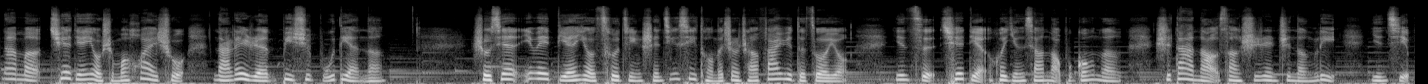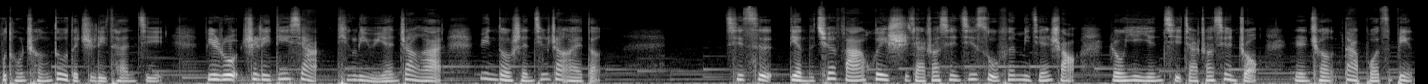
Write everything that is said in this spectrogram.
那么，缺碘有什么坏处？哪类人必须补碘呢？首先，因为碘有促进神经系统的正常发育的作用，因此缺碘会影响脑部功能，使大脑丧失认知能力，引起不同程度的智力残疾，比如智力低下、听力语言障碍、运动神经障碍等。其次，碘的缺乏会使甲状腺激素分泌减少，容易引起甲状腺肿，人称大脖子病。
